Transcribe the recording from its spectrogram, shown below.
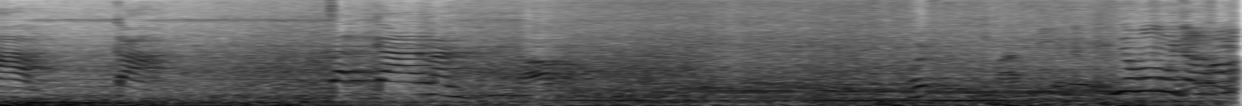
อามกังจัดการมันเฮ้ย มาที่เลย นี่มึงจะทำ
